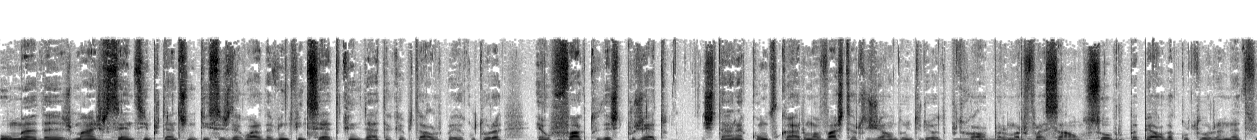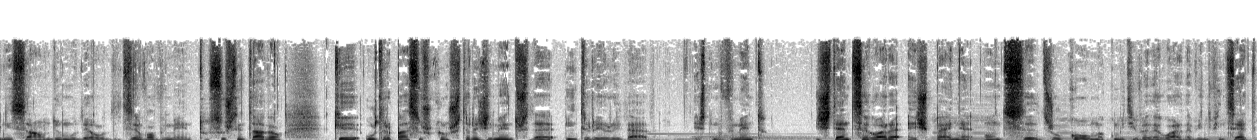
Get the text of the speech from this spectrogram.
Uma das mais recentes e importantes notícias da Guarda 2027, candidata à Capital Europeia da Cultura, é o facto deste projeto estar a convocar uma vasta região do interior de Portugal para uma reflexão sobre o papel da cultura na definição de um modelo de desenvolvimento sustentável que ultrapassa os constrangimentos da interioridade. Este movimento estende-se agora a Espanha, onde se deslocou uma comitiva da Guarda 2027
